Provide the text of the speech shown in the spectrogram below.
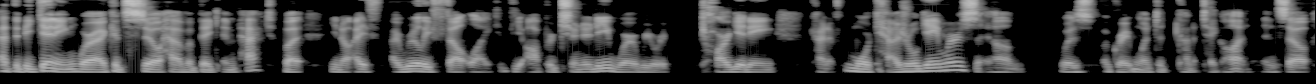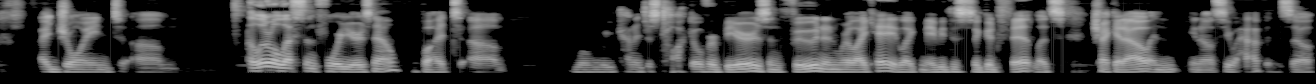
at the beginning where I could still have a big impact, but you know, I I really felt like the opportunity where we were targeting kind of more casual gamers um, was a great one to kind of take on. And so I joined um, a little less than four years now, but um, when we kind of just talked over beers and food and we're like, hey, like maybe this is a good fit. Let's check it out and, you know, see what happens. So,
